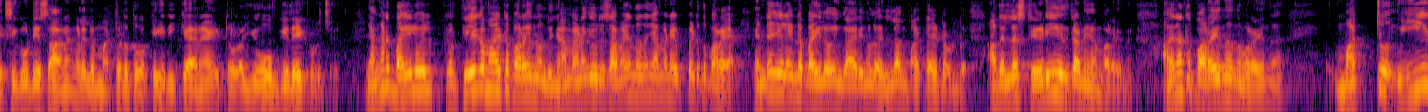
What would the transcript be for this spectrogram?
എക്സിക്യൂട്ടീവ് സ്ഥാനങ്ങളിലും മറ്റിടത്തും ഒക്കെ ഇരിക്കാനായിട്ടുള്ള യോഗ്യതയെക്കുറിച്ച്. ഞങ്ങളുടെ ബൈലോയിൽ പ്രത്യേകമായിട്ട് പറയുന്നുണ്ട്. ഞാൻ വേണമെങ്കിൽ ഒരു സമയം തന്നെ ഞാൻ വേണമെങ്കിൽ എപ്പോൾ എടുത്ത് പറയാം. എന്റെ കയ്യിൽ എന്റെ ബൈലോയും കാര്യങ്ങളും എല്ലാം പക്കായിട്ടുണ്ട്. അതെല്ലാം സ്റ്റഡി ചെയ്തിട്ടാണ് ഞാൻ പറയുന്നത്. അതിനകത്ത് പറയുന്നതെന്ന് പറയുന്നത് മറ്റു ഈ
